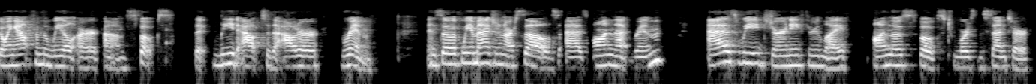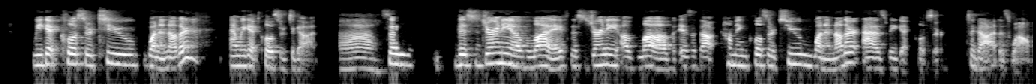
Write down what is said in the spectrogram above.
going out from the wheel are um, spokes that lead out to the outer rim. And so if we imagine ourselves as on that rim, as we journey through life on those spokes towards the center, we get closer to one another and we get closer to God. Ah. So this journey of life, this journey of love is about coming closer to one another as we get closer to God as well.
